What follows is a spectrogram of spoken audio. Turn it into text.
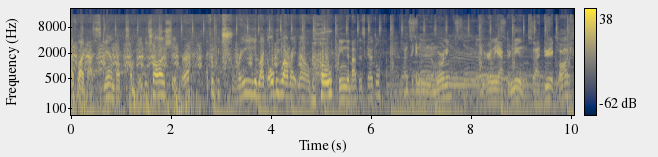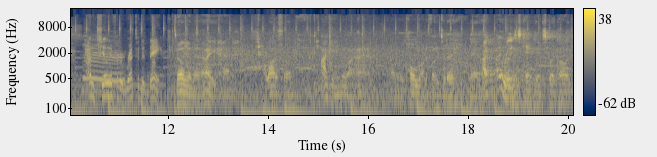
I feel like I scammed up some baby Tron shit, bro. I feel betrayed like Obi-Wan right now, bro. Thinking about the schedule, I'm taking them in the morning and early afternoon. So at 3 o'clock, I'm chilling for the rest of the day. tell you, man, I had a lot of fun. I can't even lie, I had a whole lot of fun today. Man, I, I really just can't wait to start college,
